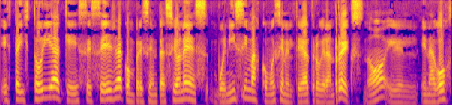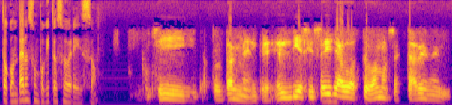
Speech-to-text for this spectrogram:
esta historia que se sella con presentaciones buenísimas como es en el Teatro Gran Rex, ¿no? en agosto, contanos un poquito sobre eso. Sí, totalmente. El 16 de agosto vamos a estar en el,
